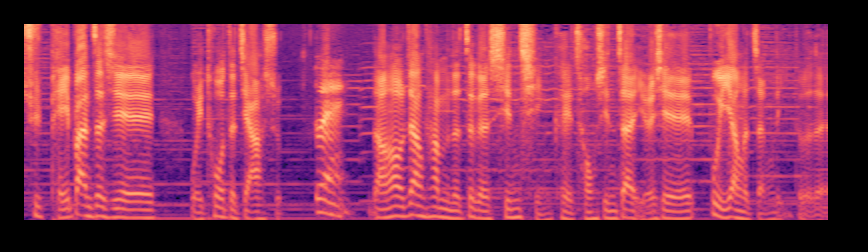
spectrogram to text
去陪伴这些委托的家属，对，然后让他们的这个心情可以重新再有一些不一样的整理，对不对？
